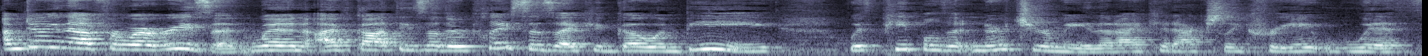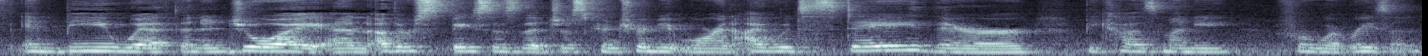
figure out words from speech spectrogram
I'm doing that for what reason? When I've got these other places I could go and be with people that nurture me, that I could actually create with and be with and enjoy, and other spaces that just contribute more. And I would stay there because money for what reason.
